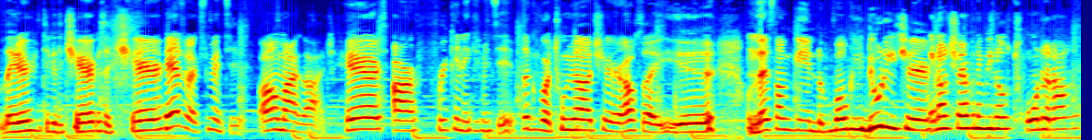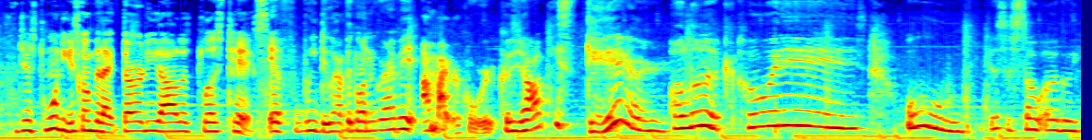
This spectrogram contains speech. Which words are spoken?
later to get a chair because a chair chairs are expensive oh my gosh chairs are freaking expensive looking for a 20 dollar chair i was like yeah unless i'm getting the bulky duty chair ain't no chair gonna be no 20 dollars just 20 it's gonna be like 30 dollars plus tax if we do have to go and grab it i might record because y'all be scared oh look who it is Ooh, this is so ugly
